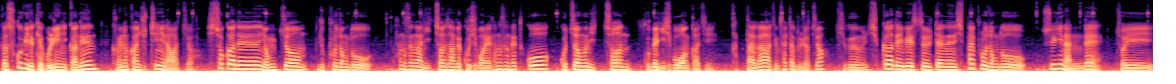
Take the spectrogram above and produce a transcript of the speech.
그러니까 수급이 이렇게 몰리니까는 강력한 슈팅이 나왔죠. 시초가는 0.6% 정도 상승한 2,490원에 상승을 했고 고점은 2,925원까지 갔다가 지금 살짝 눌렸죠. 지금 시가 대비했을 때는 18% 정도 수익이 났는데 저희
